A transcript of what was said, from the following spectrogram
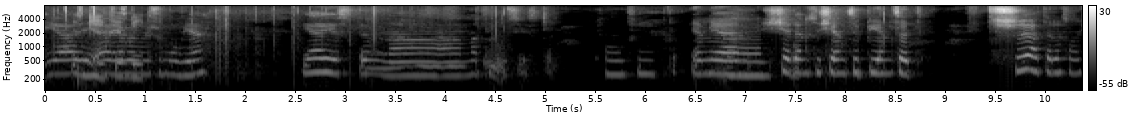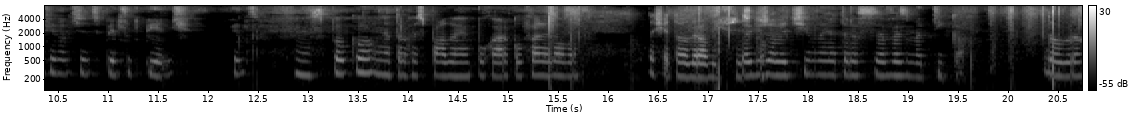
Ja, Jest ja, git, ja, jest wam git. już mówię. Ja jestem na, na plus jestem. Ja miałem No, 7503, a teraz mam 7505. Więc Hmm. spoko. Ja trochę spadłem pucharków, ale dobra. Da się to odrobić wszystko. Także lecimy. Ja teraz wezmę Tika. Dobra.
